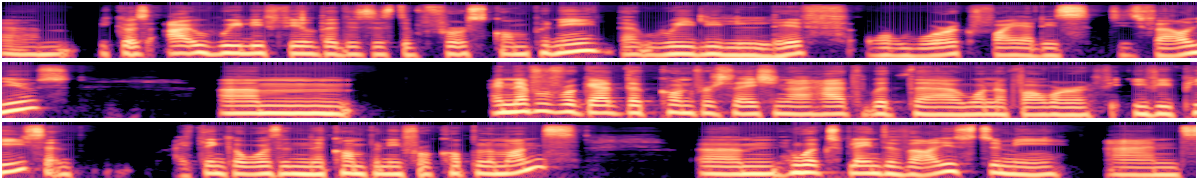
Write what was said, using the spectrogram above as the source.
um, because I really feel that this is the first company that really live or work via these, these values. Um, I never forget the conversation I had with uh, one of our EVPs, and I think I was in the company for a couple of months, um, who explained the values to me, and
